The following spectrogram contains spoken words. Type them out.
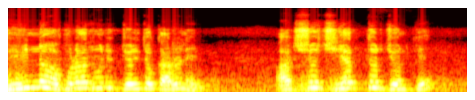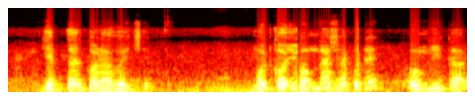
বিভিন্ন অপরাধমূলক জড়িত কারণে আটশো ছিয়াত্তর জনকে গ্রেপ্তার করা হয়েছে। মোট কজন? গঙ্গাসাগরের অঙ্গীকার।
